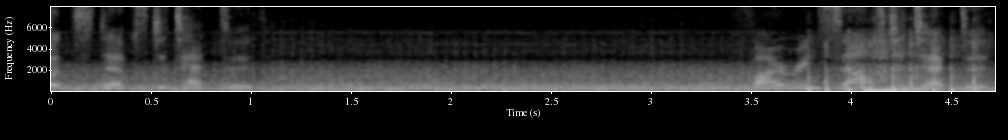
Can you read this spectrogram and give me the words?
Footsteps detected. Firing sounds detected.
